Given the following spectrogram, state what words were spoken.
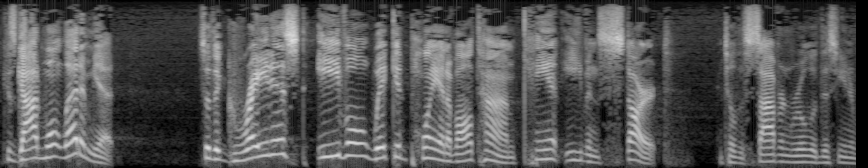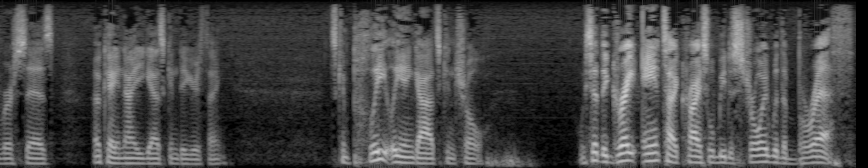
because God won't let him yet. So the greatest evil, wicked plan of all time can't even start until the sovereign rule of this universe says, okay, now you guys can do your thing. It's completely in God's control. We said the great Antichrist will be destroyed with a breath,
